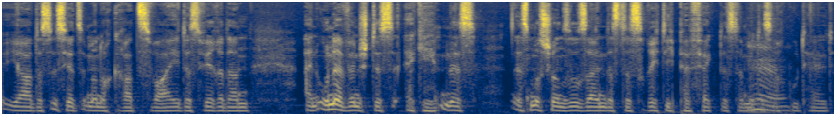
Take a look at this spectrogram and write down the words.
ja, das ist jetzt immer noch Grad 2, das wäre dann ein unerwünschtes Ergebnis. Es muss schon so sein, dass das richtig perfekt ist, damit es auch gut hält.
